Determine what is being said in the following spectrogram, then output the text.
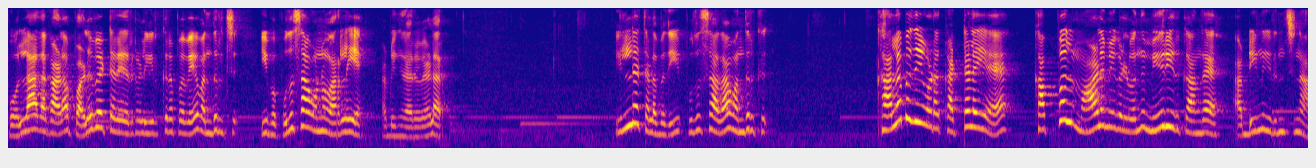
பொல்லாத காலம் பழுவேட்டரையர்கள் இருக்கிறப்பவே வந்துருச்சு. இப்போ புதுசாக ஒன்றும் வரலையே அப்படிங்கிறாரு வேளார். இல்லை தளபதி புதுசாக தான் வந்திருக்கு. கலபதியோட கட்டளையை கப்பல் மாலுமிகள் வந்து மீறி இருக்காங்க அப்படின்னு இருந்துச்சுன்னா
